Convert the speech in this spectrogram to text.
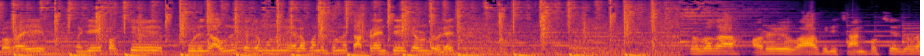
बघा हे म्हणजे हे पक्षी पुढे जाऊ नये सगळं म्हणून या लोकांनी पूर्ण ताकड्यांचे हे करून ठेवलेत. तो बघा अरे वा किती छान पक्षी आहेत बघा.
